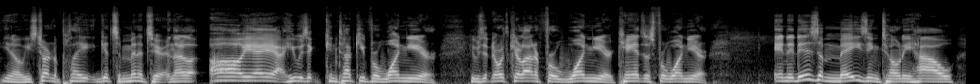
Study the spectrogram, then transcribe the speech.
you know, he's starting to play, get some minutes here. And they're like, oh, yeah, yeah. He was at Kentucky for one year. He was at North Carolina for one year, Kansas for one year. And it is amazing, Tony, how –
